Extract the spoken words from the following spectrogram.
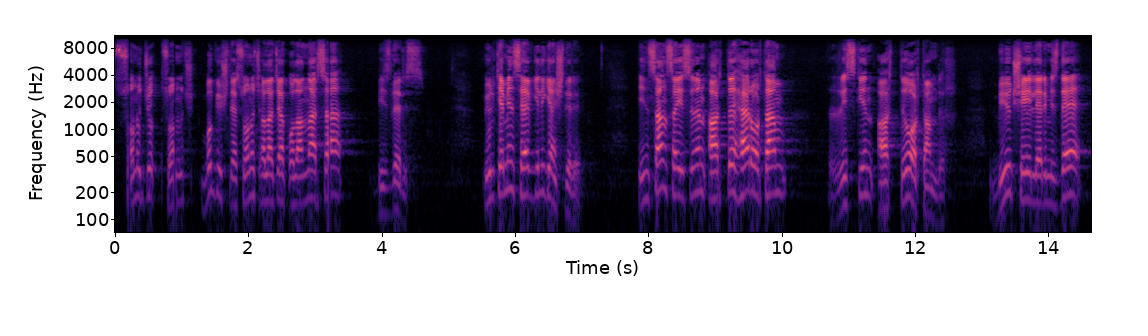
sonucu sonuç bu güçle sonuç alacak olanlarsa bizleriz. Ülkemin sevgili gençleri, insan sayısının arttığı her ortam riskin arttığı ortamdır. Büyük şehirlerimizde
